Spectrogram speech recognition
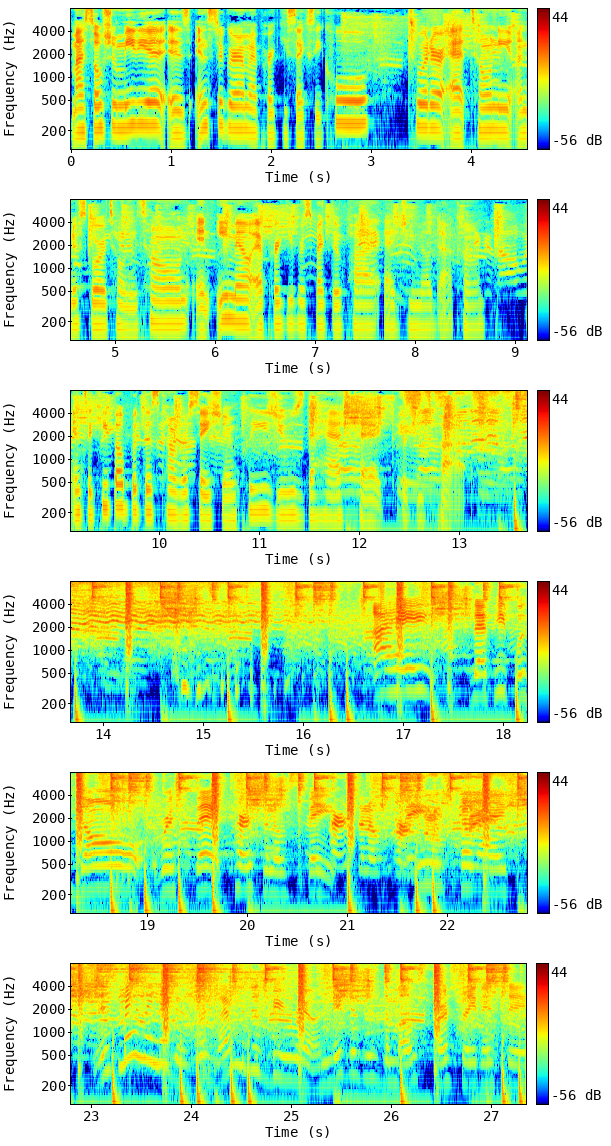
My social media is Instagram at Perky Sexy Cool, Twitter at Tony underscore Tony Tone, and email at perkyperspectivepod at gmail.com. And to keep up with this conversation, please use the hashtag Perky'sPod. I hate that people don't respect personal space. Personal space. feel like it's mainly niggas. Let me just be real. Niggas is the most frustrating shit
